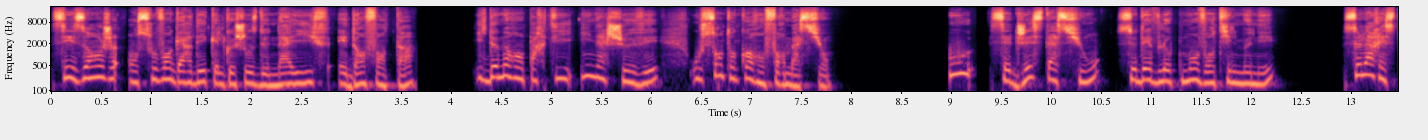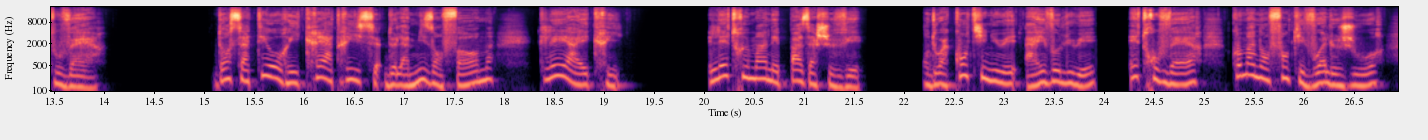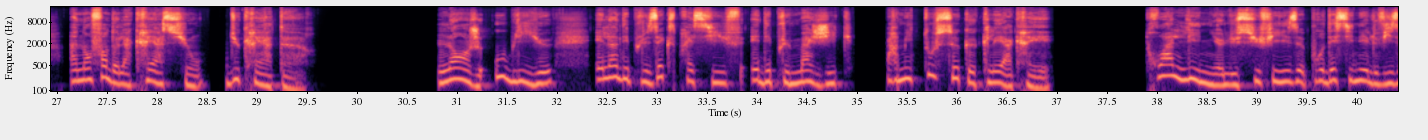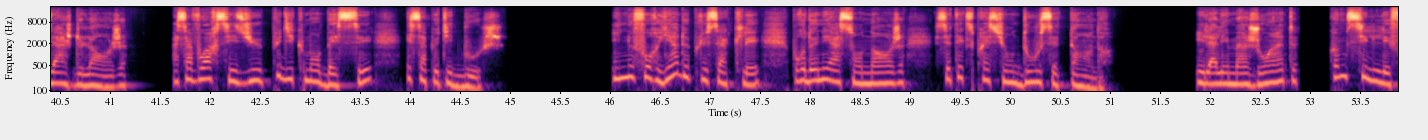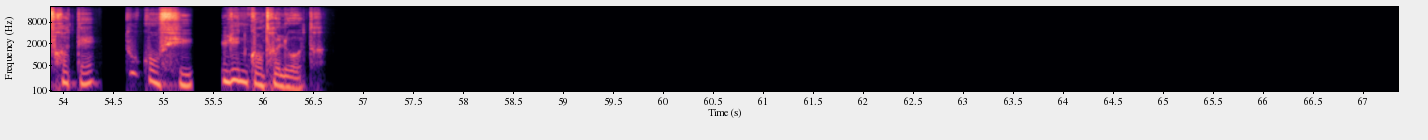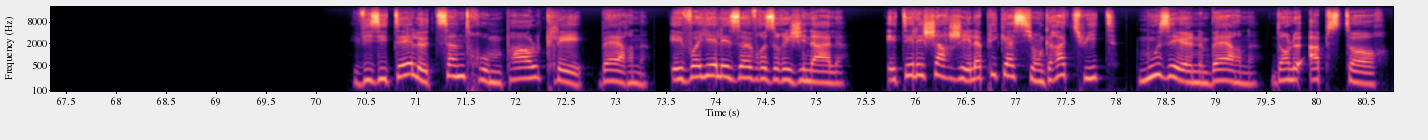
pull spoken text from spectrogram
Ces anges ont souvent gardé quelque chose de naïf et d'enfantin, ils demeurent en partie inachevés ou sont encore en formation. Où cette gestation, ce développement vont-ils mener? Cela reste ouvert. Dans sa théorie créatrice de la mise en forme, Clé a écrit L'être humain n'est pas achevé. On doit continuer à évoluer être ouvert comme un enfant qui voit le jour, un enfant de la création, du Créateur. L'ange oublieux est l'un des plus expressifs et des plus magiques parmi tous ceux que Clé a créés. Trois lignes lui suffisent pour dessiner le visage de l'ange, à savoir ses yeux pudiquement baissés et sa petite bouche. Il ne faut rien de plus à Clé pour donner à son ange cette expression douce et tendre. Il a les mains jointes comme s'il les frottait, tout confus, l'une contre l'autre. Visitez le Zentrum Paul Klee, Berne, et voyez les œuvres originales. Et téléchargez l'application gratuite Museum Berne dans le App Store.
